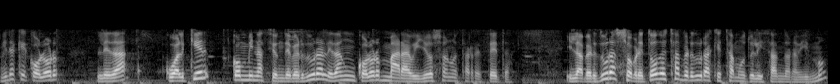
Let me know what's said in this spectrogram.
Mira qué color le da cualquier combinación de verduras le dan un color maravilloso a nuestra receta. Y las verduras, sobre todo estas verduras que estamos utilizando ahora mismo,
